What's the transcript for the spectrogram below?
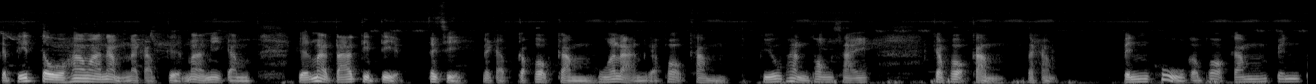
ก็ติดโตวเฮามานํนะครับ เกิดมามีกรรม เกิดมาตาติดติดจังซี่นะครับกระเพาะกรรมหัวหลานกระเพาะกรรมผิวพรรณพองใสกระเพาะกรรมนะครับ เป็นคู่กระเพาะกรรม เป็นป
